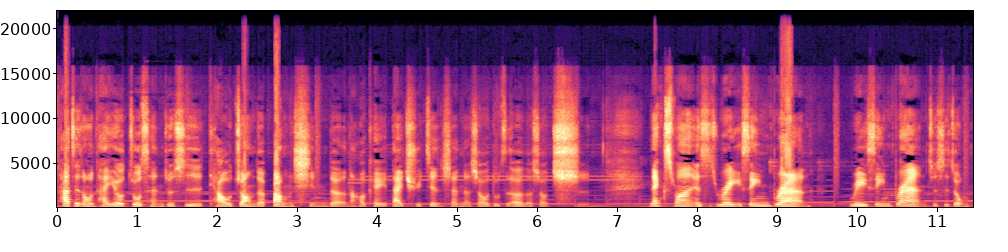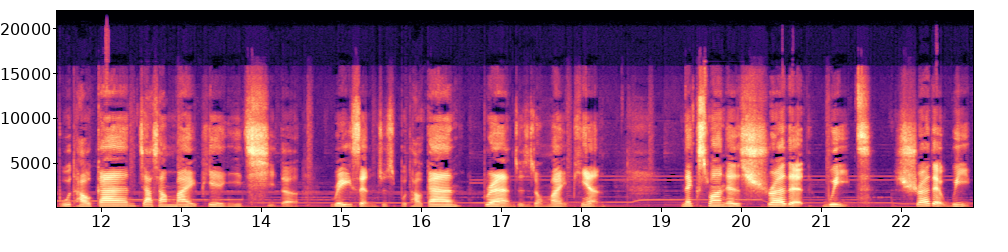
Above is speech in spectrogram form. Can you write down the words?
它这种它有做成就是条状的棒形的，然后可以带去健身的时候，肚子饿的时候吃。Next one is raisin bran，raisin bran 就是这种葡萄干加上麦片一起的。Raisin 就是葡萄干，bran 就是这种麦片。Next one is shredded wheat。Shredded wheat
